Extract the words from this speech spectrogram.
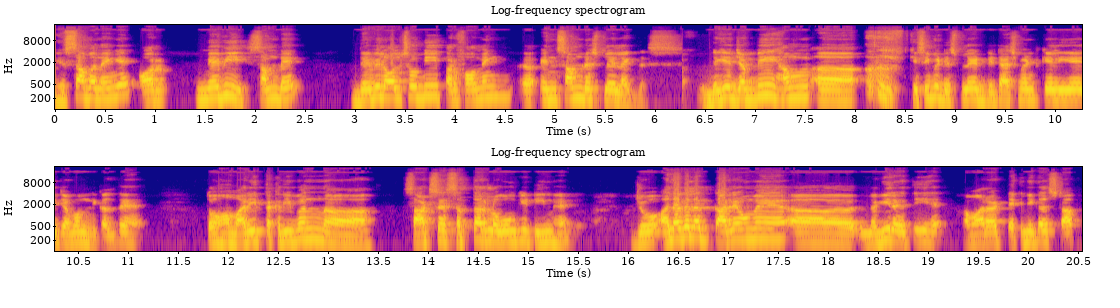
हिस्सा बनेंगे और maybe someday they will also be performing in some display like this देखिए जब भी हम अ, किसी भी डिस्प्ले डिटैचमेंट के लिए जब हम निकलते हैं तो हमारी तकरीबन साठ से सत्तर लोगों की टीम है जो अलग अलग कार्यों में अ, लगी रहती है। हमारा टेक्निकल स्टाफ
